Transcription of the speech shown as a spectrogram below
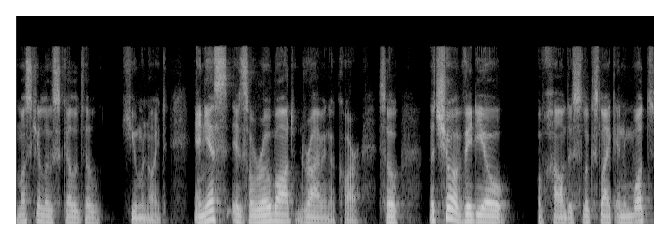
musculoskeletal humanoid. And yes, it's a robot driving a car. So let's show a video of how this looks like and what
